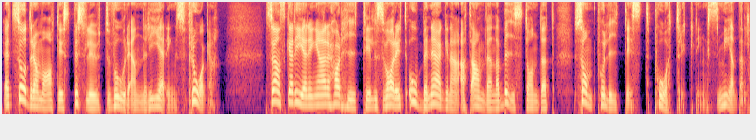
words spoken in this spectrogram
Ett så dramatiskt beslut vore en regeringsfråga. Svenska regeringar har hittills varit obenägna att använda biståndet som politiskt påtryckningsmedel.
